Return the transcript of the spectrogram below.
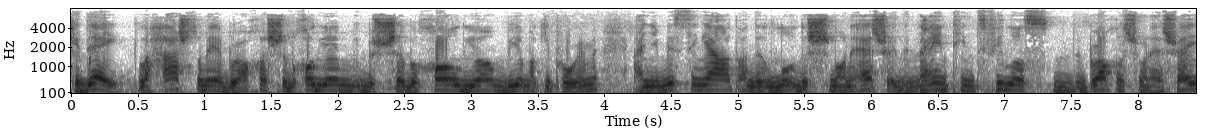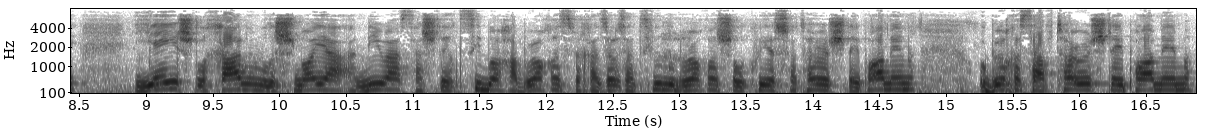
Kidei lahash lamei bracha shebechol yom shebechol yom biyom kippurim, and you're missing out on the the Shmona Esrei, the 19th filos, the brachas Shmona Esrei. Yesh lechavim l'shmoya amiras hashleich tzibah habrachas v'chazor satfilu brachas shel kriyas shatar shtei pamim uberchas haftar shtei pamim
